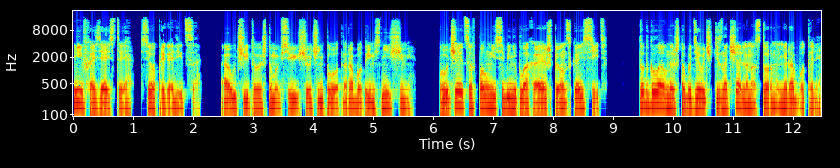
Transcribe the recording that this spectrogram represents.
И в хозяйстве все пригодится. А учитывая, что мы все еще очень плотно работаем с нищими, получается вполне себе неплохая шпионская сеть. Тут главное, чтобы девочки изначально на сторону не работали.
